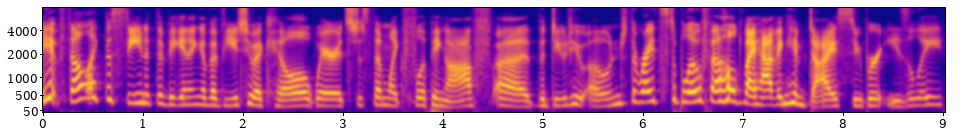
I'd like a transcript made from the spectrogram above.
It felt like the scene at the beginning of A View to a Kill, where it's just them like flipping off uh, the dude who owned the rights to Blofeld by having him die super easily.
